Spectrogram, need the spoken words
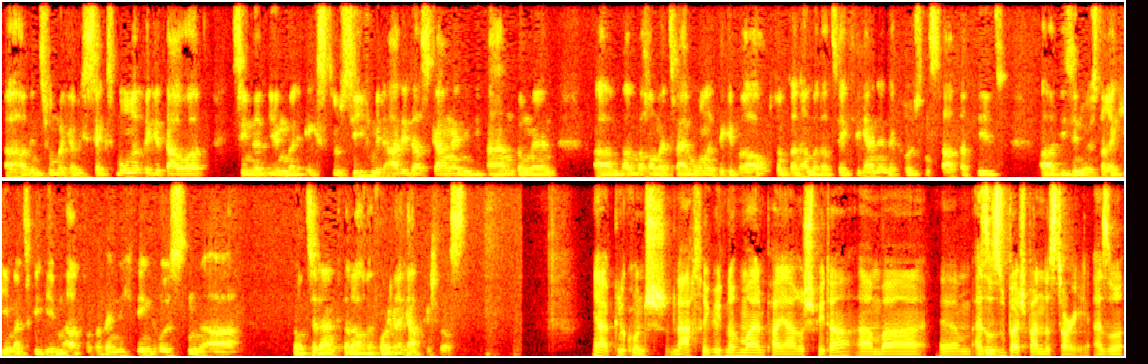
Äh, hat in Summe, glaube ich, sechs Monate gedauert, sind dann irgendwann exklusiv mit Adidas gegangen in die Verhandlungen, ähm, dann noch einmal zwei Monate gebraucht und dann haben wir tatsächlich einen der größten Startup-Deals, äh, die es in Österreich jemals gegeben hat, oder wenn nicht den größten, äh, Gott sei Dank dann auch erfolgreich abgeschlossen. Ja, Glückwunsch nachträglich nochmal, ein paar Jahre später. Aber ähm, also super spannende Story. Also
